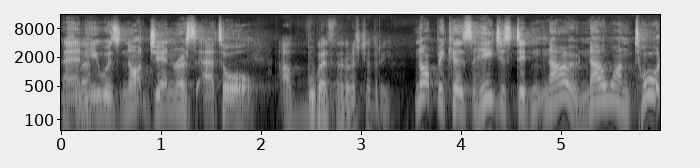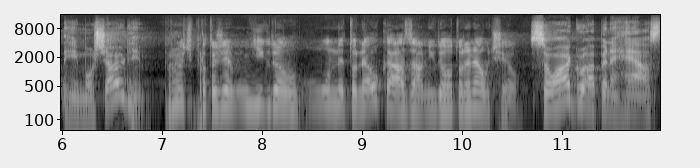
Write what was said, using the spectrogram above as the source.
and he was not generous at all. a vůbec nebyl štědrý. Not because he just didn't know. No one taught him or showed him. Proč? Protože nikdo mu to neukázal, nikdo ho to nenaučil. So I grew up in a house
